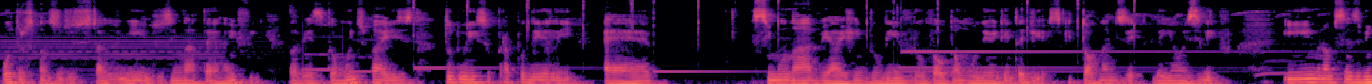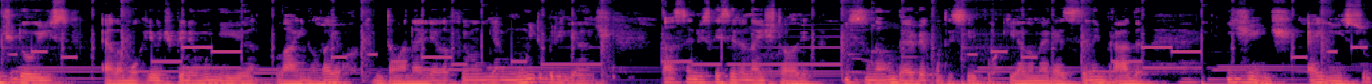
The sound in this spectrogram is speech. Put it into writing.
outros cantos dos Estados Unidos, Inglaterra, enfim. Ela visitou muitos países, tudo isso para poder ali é, simular a viagem do livro Volta ao Mundo em 80 Dias, que torna a dizer, leiam esse livro. E em 1922 ela morreu de pneumonia lá em Nova York. Então a Nelly ela foi uma mulher muito brilhante, está sendo esquecida na história isso não deve acontecer porque ela merece ser lembrada. E, gente, é isso,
